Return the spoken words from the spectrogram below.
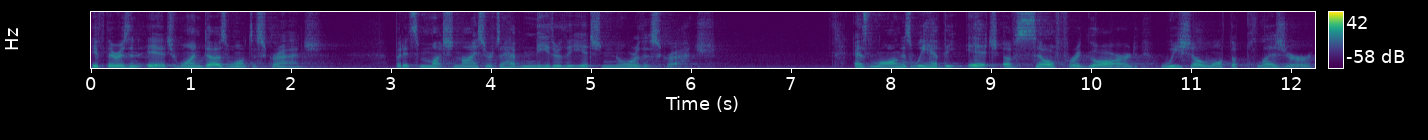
If there is an itch, one does want to scratch, but it's much nicer to have neither the itch nor the scratch. As long as we have the itch of self regard, we shall want the pleasure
